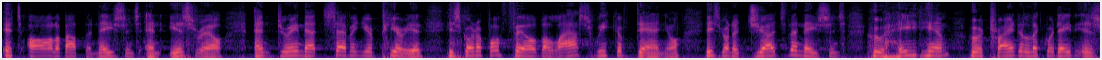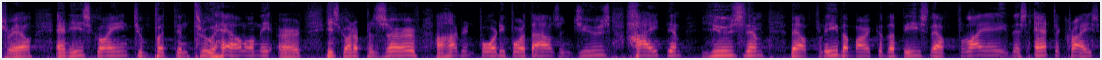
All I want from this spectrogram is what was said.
It's all about the nations and Israel. And during that seven year period, he's going to fulfill the last week of Daniel. He's going to judge the nations who hate him, who are trying to liquidate Israel, and he's going to put them through hell on the earth. He's going to preserve 144,000 Jews, hide them, use them. They'll flee the mark of the beast. They'll fly this Antichrist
